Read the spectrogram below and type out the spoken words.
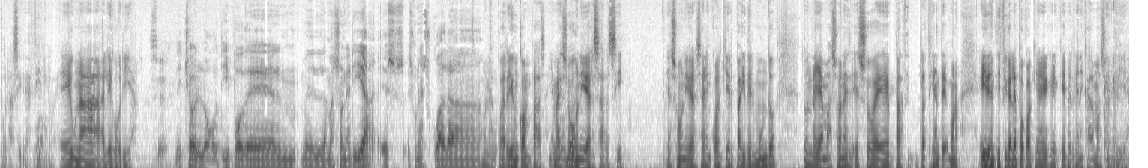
por así decirlo. Es una alegoría. De hecho, el logotipo de la masonería es, es una escuadra. Una escuadra y un compás. Un eso es universal, sí. Eso es universal. En cualquier país del mundo donde haya masones, eso es prácticamente. Bueno, es identificable por cualquiera que, que pertenezca a la masonería.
